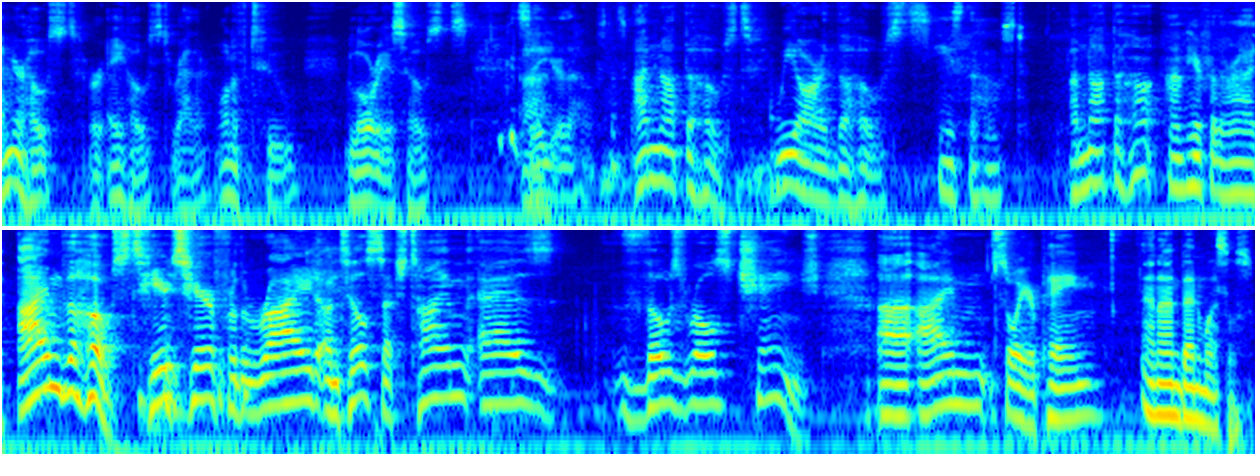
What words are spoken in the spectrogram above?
Uh, I'm your host, or a host, rather, one of two glorious hosts. You could say you're the host. That's fine. I'm not the host. We are the hosts. He's the host. I'm not the host. I'm here for the ride. I'm the host. He's here for the ride until such time as those roles change. Uh, I'm Sawyer Payne, And I'm Ben Wessels.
